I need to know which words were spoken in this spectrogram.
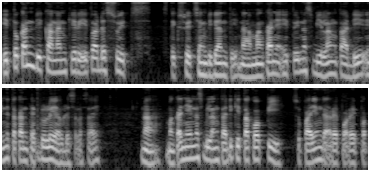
itu kan di kanan kiri itu ada switch, stick switch yang diganti. Nah, makanya itu Ines bilang tadi, ini tekan tab dulu ya, udah selesai. Nah, makanya Ines bilang tadi kita copy, supaya nggak repot-repot.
